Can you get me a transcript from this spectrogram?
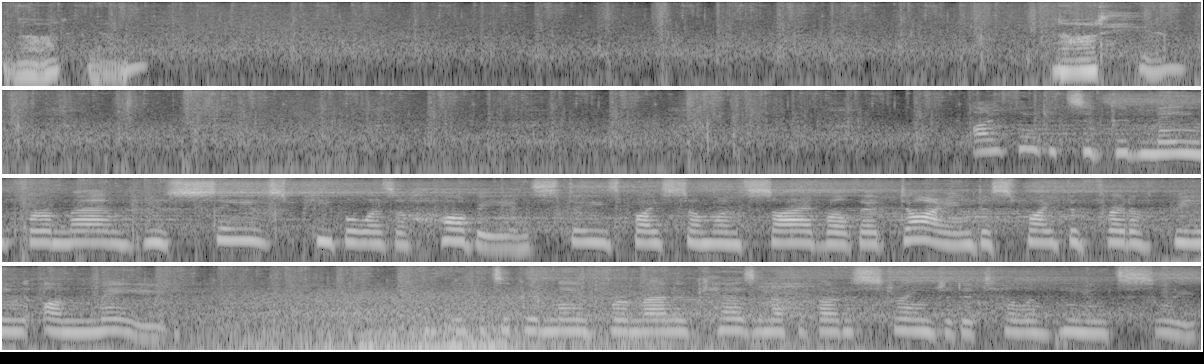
Not him. Not him. I think it's a good name for a man who saves people as a hobby and stays by someone's side while they're dying despite the threat of being unmade. I think it's a good name for a man who cares enough about a stranger to tell him he needs sleep.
